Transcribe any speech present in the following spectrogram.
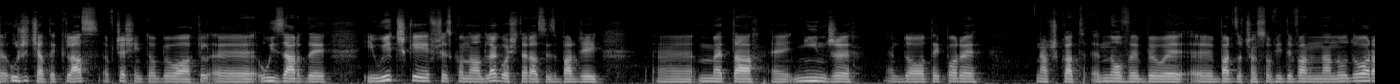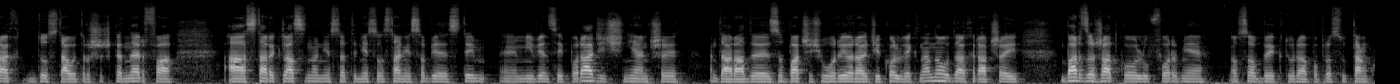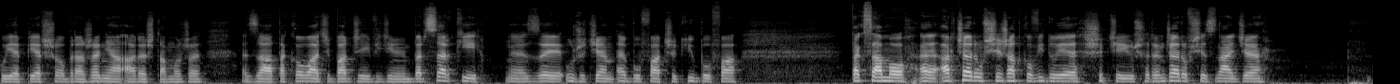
użycia tych klas. Wcześniej to była e, Wizardy i Witchki, wszystko na odległość, teraz jest bardziej e, meta e, ninja. Do tej pory na przykład nowe były e, bardzo często widywane na Nudorach, dostały troszeczkę nerfa, a stare klasy no niestety nie są w stanie sobie z tym e, mniej więcej poradzić. Nie wiem czy da radę zobaczyć Warriora gdziekolwiek na nodach, raczej bardzo rzadko lub w formie osoby, która po prostu tankuje pierwsze obrażenia, a reszta może zaatakować. Bardziej widzimy berserki e, z użyciem e-buffa czy q-buffa. Tak samo e, archerów się rzadko widuje, szybciej już rangerów się znajdzie.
